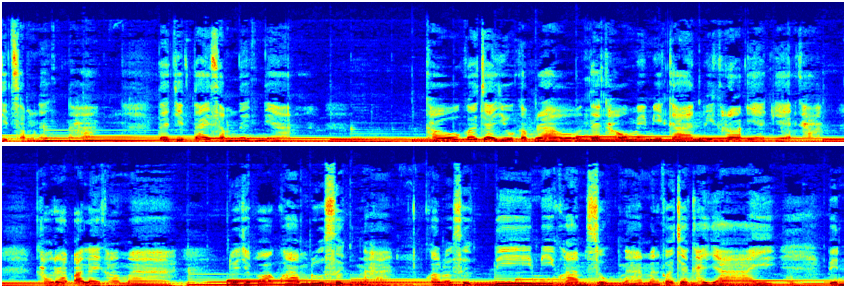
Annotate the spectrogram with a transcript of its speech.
จิตสำนึกนะคะแต่จิตใต้สำนึกเนี่ย เขาก็จะอยู่กับเรา แต่เขาไม่มีการวิเคราะห์แยกแยะค่ะ เขารับอะไรเข้ามา โดยเฉพาะความรู้สึกนะคะ ความรู้สึกดีมีความสุขนะมันก็จะขยายเป็น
